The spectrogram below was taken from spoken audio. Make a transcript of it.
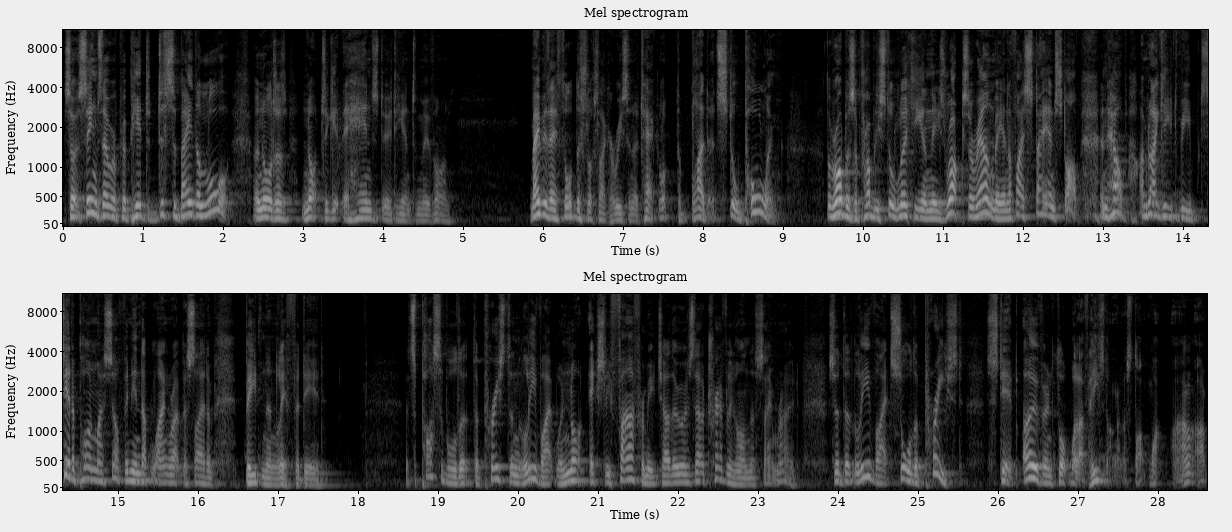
So it seems they were prepared to disobey the law in order not to get their hands dirty and to move on. Maybe they thought this looks like a recent attack. Look, the blood, it's still pooling. The robbers are probably still lurking in these rocks around me, and if I stay and stop and help, I'm likely to be set upon myself and end up lying right beside them, beaten and left for dead. It's possible that the priest and the Levite were not actually far from each other as they were traveling on the same road. So that the Levite saw the priest step over and thought, well, if he's not going to stop, well,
